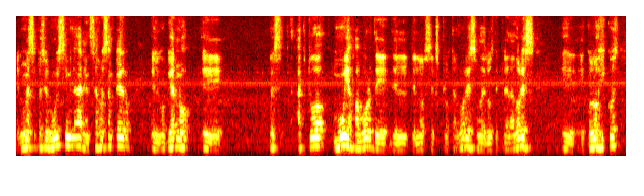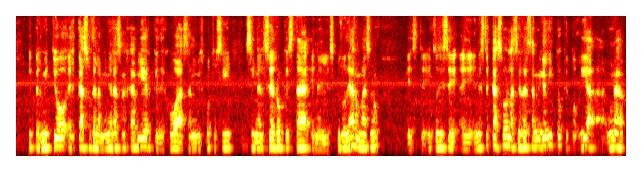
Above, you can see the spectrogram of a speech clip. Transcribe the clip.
en una situación muy similar en Cerro de San Pedro, el gobierno eh, pues actuó muy a favor de, de, de, los explotadores o de los depredadores eh, ecológicos y permitió el caso de la minera San Javier, que dejó a San Luis Potosí sin el cerro que está en el escudo de armas, ¿no? Este, entonces dice, eh, en este caso, la Sierra de San Miguelito, que corría una,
